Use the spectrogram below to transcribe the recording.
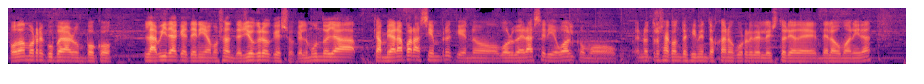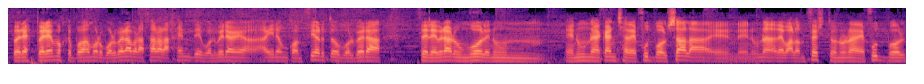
podamos recuperar un poco la vida que teníamos antes. Yo creo que eso, que el mundo ya cambiará para siempre, que no volverá a ser igual como en otros acontecimientos que han ocurrido en la historia de, la humanidad, pero esperemos que podamos volver a abrazar a la gente, volver a, ir a un concierto, volver a celebrar un gol en, un, en una cancha de fútbol sala, en, una de baloncesto, en una de fútbol.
